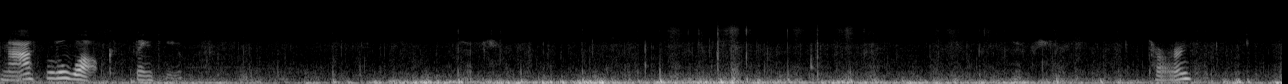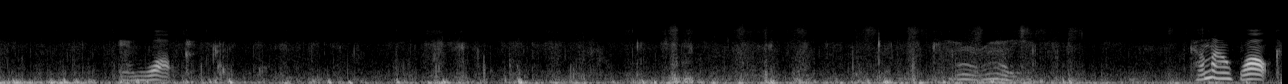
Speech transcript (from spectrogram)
Nice little walk. Thank you. Turn and walk. Come on, walk.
